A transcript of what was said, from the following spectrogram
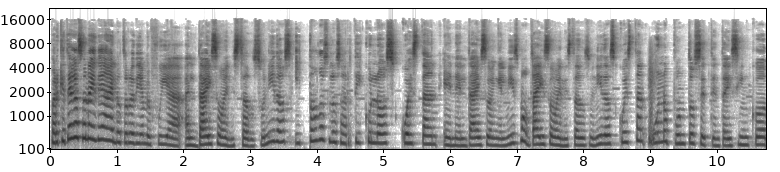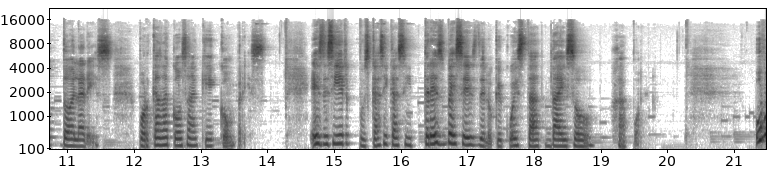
Para que te hagas una idea, el otro día me fui al Daiso en Estados Unidos y todos los artículos cuestan en el Daiso, en el mismo Daiso en Estados Unidos, cuestan 1.75 dólares por cada cosa que compres. Es decir, pues casi casi tres veces de lo que cuesta Daiso Japón. Hubo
